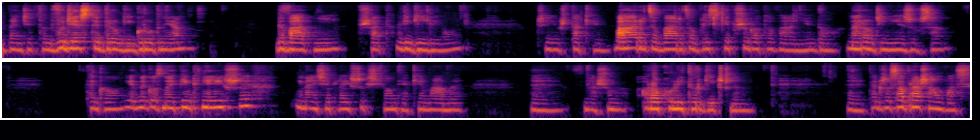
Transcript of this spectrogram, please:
Będzie to 22 grudnia, dwa dni przed Wigilią, czyli już takie bardzo, bardzo bliskie przygotowanie do narodzin Jezusa. Tego jednego z najpiękniejszych i najcieplejszych świąt, jakie mamy w naszym roku liturgicznym. Y, Także zapraszam Was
